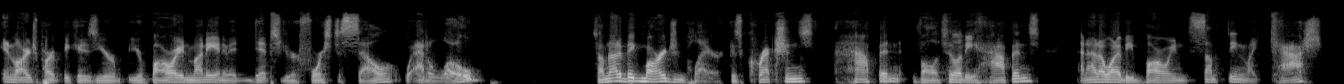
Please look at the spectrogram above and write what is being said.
in large part because you're you're borrowing money and if it dips you're forced to sell at a low. So i'm not a big margin player because corrections happen volatility happens and i don't want to be borrowing something like cash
